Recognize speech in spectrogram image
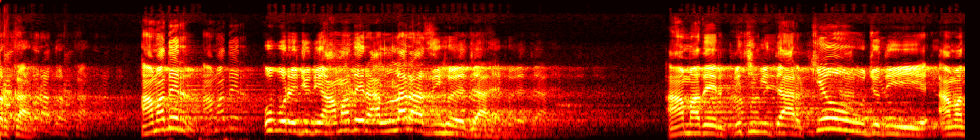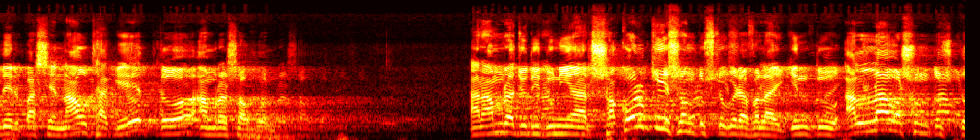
দরকার। আমাদের আমাদের উপরে যদি আমাদের আল্লাহ রাজি হয়ে যায় আমাদের পৃথিবীতে আর কেউ যদি আমাদের পাশে নাও থাকে, তো আমরা সফল। আর আমরা যদি দুনিয়ার সকলকে সন্তুষ্ট করে ফেলাই, কিন্তু আল্লাহ অসন্তুষ্ট,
